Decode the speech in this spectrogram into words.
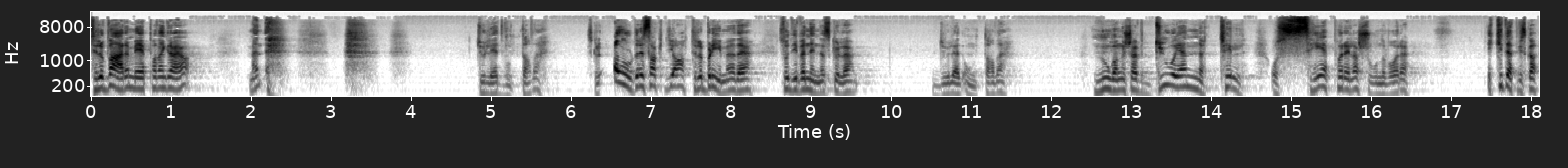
til å være med på den greia. Men du led vondt av det. Jeg skulle aldri sagt ja til å bli med det, så de venninnene skulle. Du led vondt av det. Noen ganger så er du og jeg nødt til å se på relasjonene våre. Ikke det at vi skal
